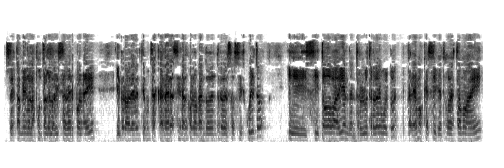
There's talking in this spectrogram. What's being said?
se están viendo las puntas de los iceberg por ahí, y probablemente muchas carreras se irán colocando dentro de esos circuitos, y si todo va bien dentro del Ultra Trail World Tour, esperemos que sí, que todos estamos ahí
